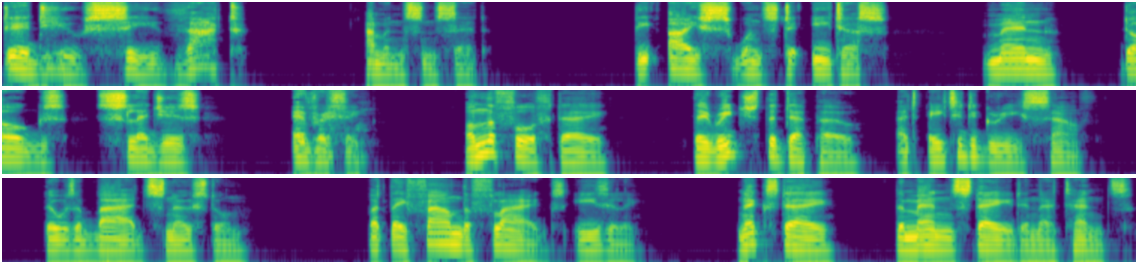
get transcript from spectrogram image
Did you see that? Amundsen said. The ice wants to eat us. Men, dogs, sledges, everything. On the fourth day, they reached the depot at 80 degrees south. There was a bad snowstorm, but they found the flags easily. Next day, the men stayed in their tents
